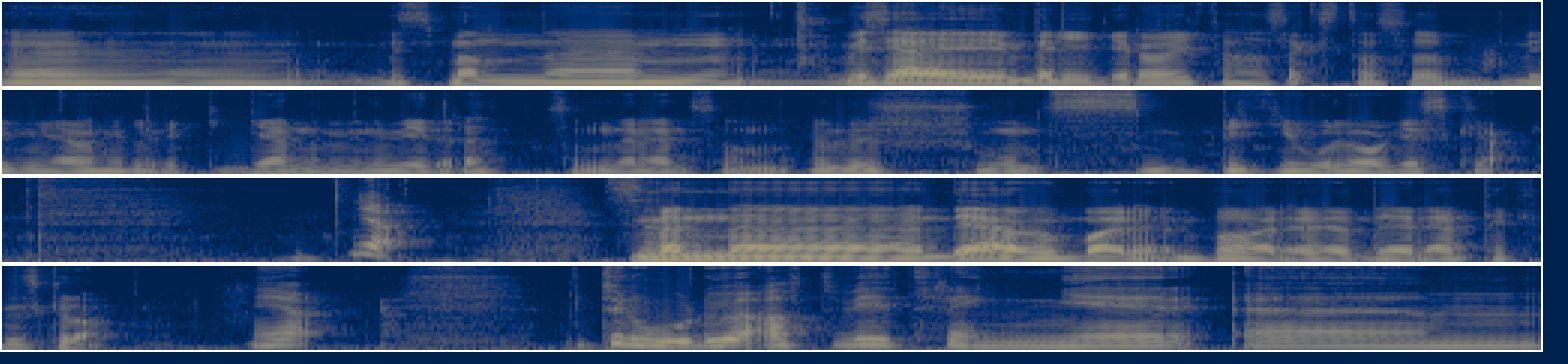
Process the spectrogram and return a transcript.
eh, hvis man ehm, Hvis jeg velger å ikke ha sex, da, så bringer jeg jo heller ikke genene mine videre. Sånn rent sånn evolusjonsbiologisk, ja. Ja. Så, Men eh, det er jo bare, bare det rent tekniske, da. ja. Tror du at vi trenger ehm,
